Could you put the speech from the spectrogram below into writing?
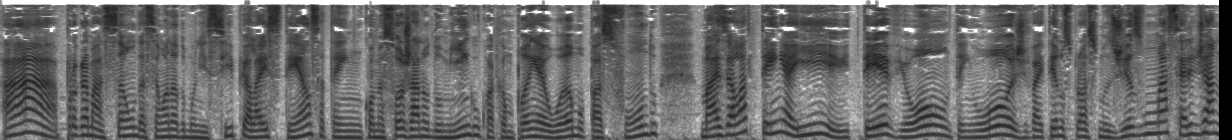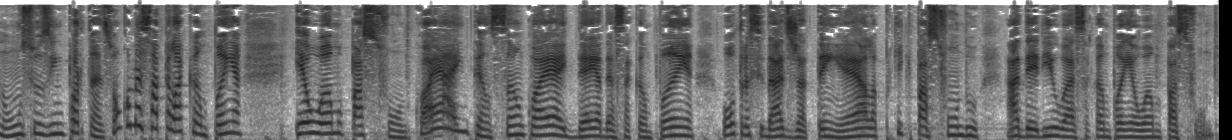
A programação da Semana do Município, ela é extensa, tem começou já no domingo com a campanha Eu Amo Passo Fundo, mas ela tem aí, teve ontem, hoje, vai ter nos próximos dias uma série de anúncios importantes. Vamos começar pela campanha Eu Amo Passo Fundo. Qual é a intenção, qual é a ideia dessa campanha? Outras cidades já têm ela, por que que Passo Fundo aderiu a essa campanha Eu Amo Passo Fundo?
